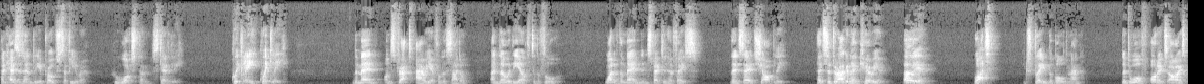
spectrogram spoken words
and hesitantly approached Saphira, who watched them steadily. Quickly, quickly! The men unstrapped Arya from the saddle and lowered the elf to the floor. One of the men inspected her face, then said sharply, It's a dragon egg courier. Arya! What? exclaimed the bold man. The dwarf Orik's eyes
